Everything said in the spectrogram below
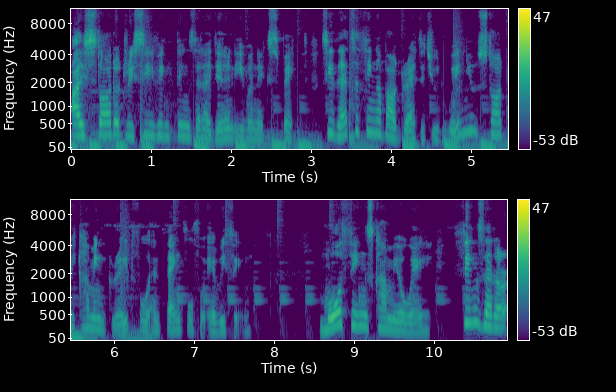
I started receiving things that I didn't even expect. See, that's the thing about gratitude. When you start becoming grateful and thankful for everything, more things come your way things that are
